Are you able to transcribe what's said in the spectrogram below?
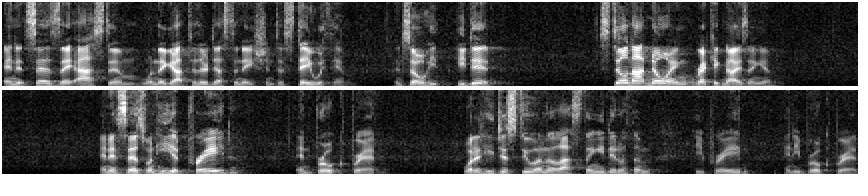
And it says they asked him when they got to their destination to stay with him. And so he, he did, still not knowing, recognizing him. And it says when he had prayed and broke bread, what did he just do on the last thing he did with them? He prayed and he broke bread.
